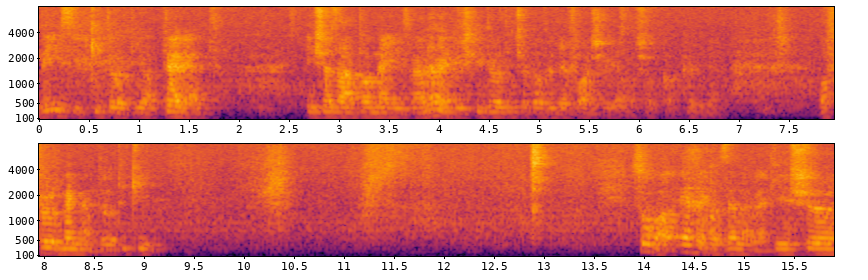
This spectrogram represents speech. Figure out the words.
részig kitölti a teret, és ezáltal nehéz, mert a levegő is kitölti, csak az ugye falsójában sokkal könnyebb a Föld meg nem tölti ki. Szóval ezek az elemek, és uh,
